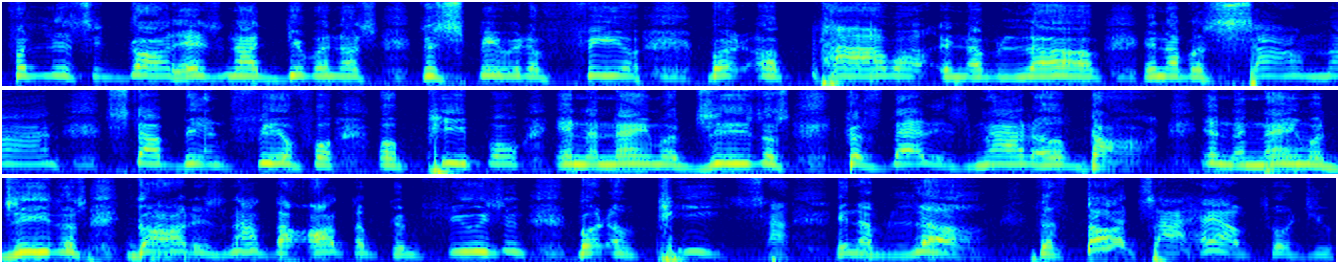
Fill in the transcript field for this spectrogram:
For listen, God has not given us the spirit of fear, but of power and of love and of a sound mind. Stop being fearful of people in the name of Jesus, because that is not of God in the name of Jesus. God is not the author of confusion, but of peace and of love. The thoughts I have towards you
